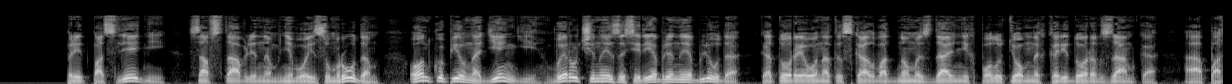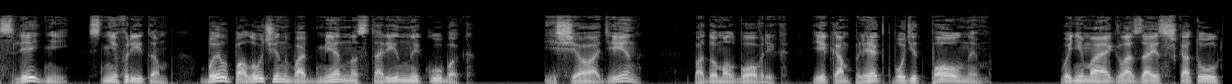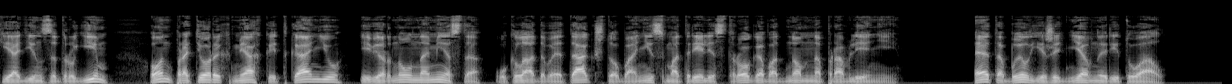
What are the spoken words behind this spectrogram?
Предпоследний, со вставленным в него изумрудом, он купил на деньги, вырученные за серебряные блюда, которые он отыскал в одном из дальних полутемных коридоров замка, а последний, с нефритом, был получен в обмен на старинный кубок. «Еще один?» — подумал Боврик. «И комплект будет полным». Вынимая глаза из шкатулки один за другим, он протер их мягкой тканью и вернул на место, укладывая так, чтобы они смотрели строго в одном направлении. Это был ежедневный ритуал.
